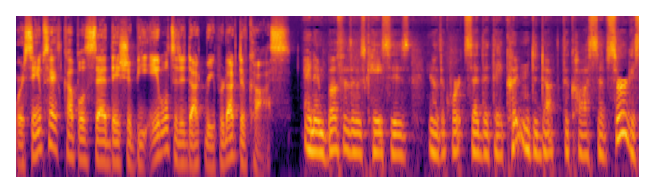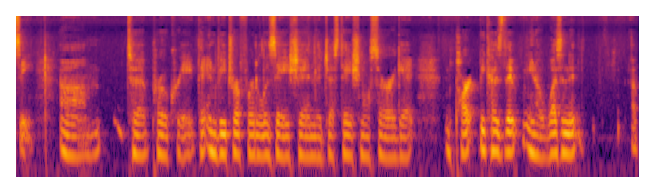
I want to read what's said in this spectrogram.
where same sex couples said they should be able to deduct reproductive costs. And in both of those cases, you know, the court said that they couldn't deduct the costs of surrogacy um, to procreate, the in vitro fertilization, the gestational surrogate, in part because that you know wasn't a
